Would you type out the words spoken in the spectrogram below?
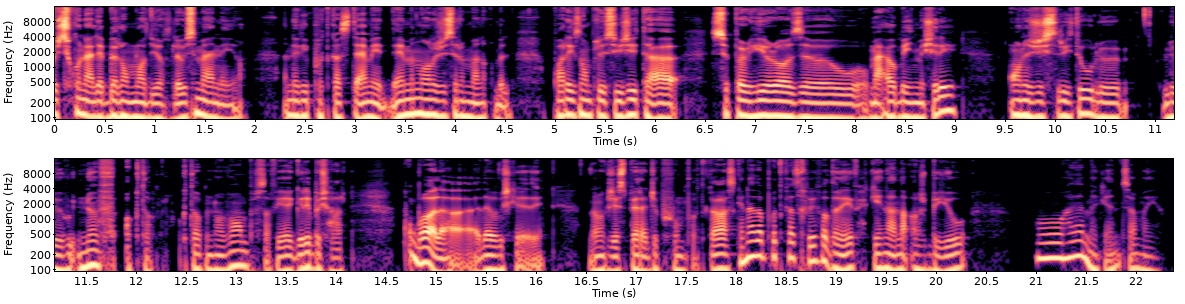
باش تكون على بالهم l'audience لو يسمعني أنا les podcasts تاعي دائما نورجيستري من قبل. par exemple sujet تاع super heroes ومع بين مشري enregistré le, le 9 octobre. Octobre novembre صافي قريب شهر voilà هذا واش كاين. donc j'espère عجبكم بودكاست كان هذا بودكاست خفيف ظريف حكينا على HBO وهذا ما كان ساميه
